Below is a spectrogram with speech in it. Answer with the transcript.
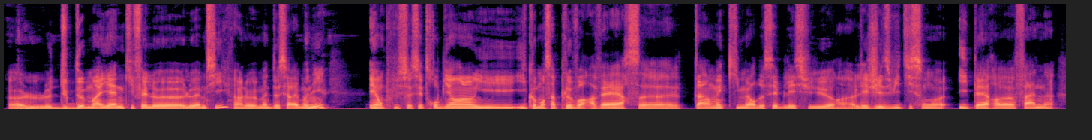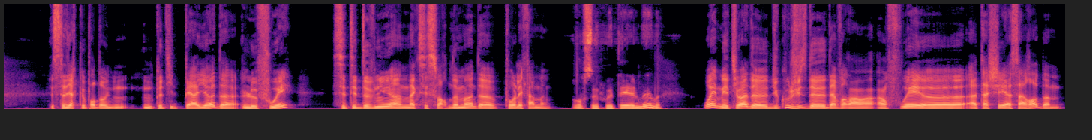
Euh, Mhm. Le duc de Mayenne qui fait le, le MC, enfin, le maître de cérémonie. Et en plus, c'est trop bien, il, il commence à pleuvoir à verse, euh, t'as un mec qui meurt de ses blessures, euh, les jésuites, ils sont euh, hyper euh, fans. C'est-à-dire que pendant une, une petite période, le fouet, c'était devenu un accessoire de mode pour les femmes. Pour se fouetter elle-même. Ouais, mais tu vois, de- du coup, juste de- d'avoir un, un fouet euh, attaché à sa robe,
